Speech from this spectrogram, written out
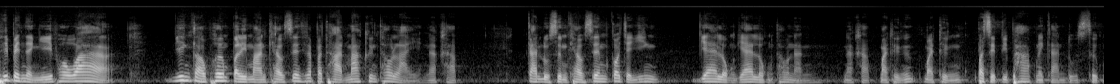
ที่เป็นอย่างนี้เพราะว่ายิ่งเราเพิ่มปริมาณแคลเซียมที่รับประทานมากขึ้นเท่าไหร่นะครับ การดูดซึมแคลเซียมก็จะยิ่งแย่ลงแย่ลงเท่านั้น นะครับมาถึงมาถึงประสิทธิภาพในการดูดซึม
